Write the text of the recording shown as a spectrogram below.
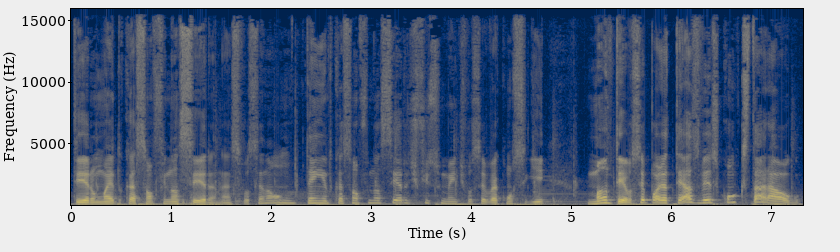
ter uma educação financeira. Né? Se você não tem educação financeira, dificilmente você vai conseguir manter. Você pode até às vezes conquistar algo,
